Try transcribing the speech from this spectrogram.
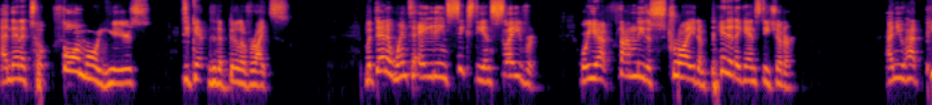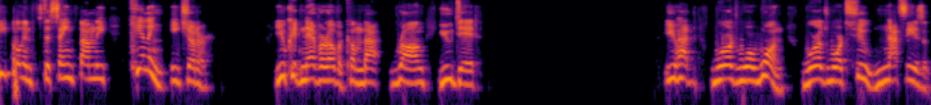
And then it took four more years to get to the Bill of Rights. But then it went to 1860 and slavery, where you had family destroyed and pitted against each other. And you had people in the same family killing each other. You could never overcome that. Wrong. You did. You had World War One, World War Two, Nazism,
